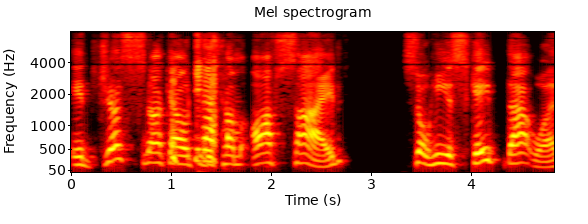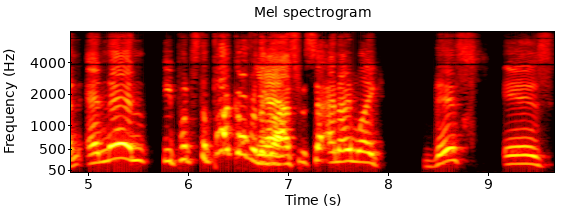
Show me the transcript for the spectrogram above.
it just snuck out to yeah. become offside so he escaped that one. And then he puts the puck over the yeah. glass. And I'm like, this is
